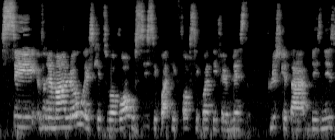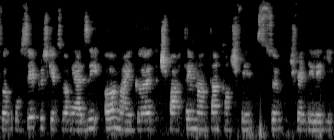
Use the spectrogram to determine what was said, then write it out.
c'est vraiment là où est-ce que tu vas voir aussi c'est quoi tes forces, c'est quoi tes faiblesses. Plus que ta business va grossir, plus que tu vas réaliser Oh my God, je pars tellement de temps quand je fais ça, je vais le déléguer.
